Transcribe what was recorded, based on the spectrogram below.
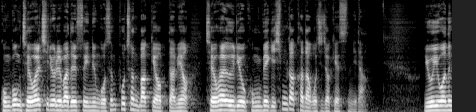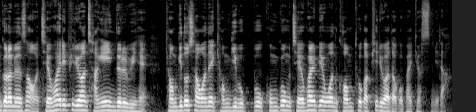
공공재활 치료를 받을 수 있는 곳은 포천밖에 없다며 재활의료 공백이 심각하다고 지적했습니다. 유 의원은 그러면서 재활이 필요한 장애인들을 위해 경기도 차원의 경기 북부 공공재활병원 검토가 필요하다고 밝혔습니다.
